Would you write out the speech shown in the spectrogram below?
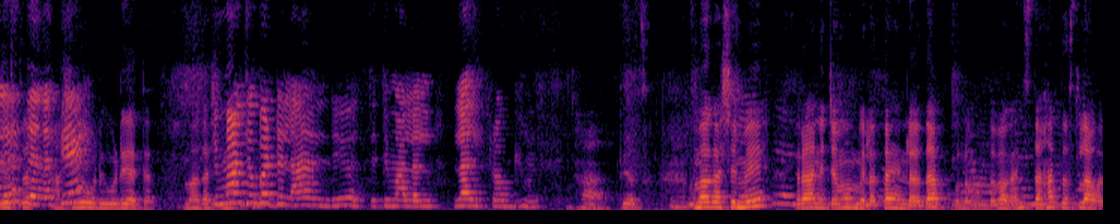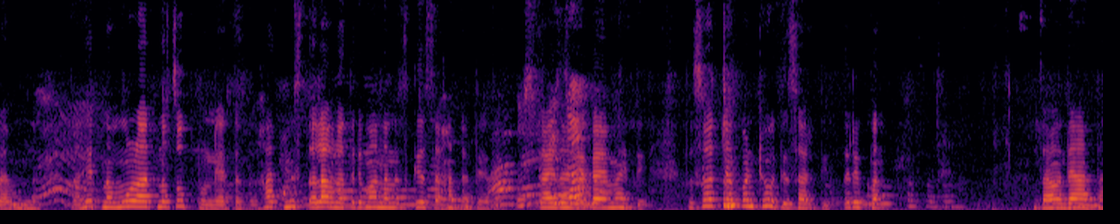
केस अशी एवढे एवढे येतात. मग हां तेच. मग असे मी राणीच्या मम्मीला ताईंला दाखवलं म्हणलं बघा नुसता हातच लावलाय म्हणलं. तर इथनं मुळातनं चुपटून येतात. हात नुसता लावला तरी मनानेच केस हातात येतात. काय झालं काय माहिती. तर स्वच्छ पण ठेवते सारखी तरी पण. जाऊ द्या आता.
